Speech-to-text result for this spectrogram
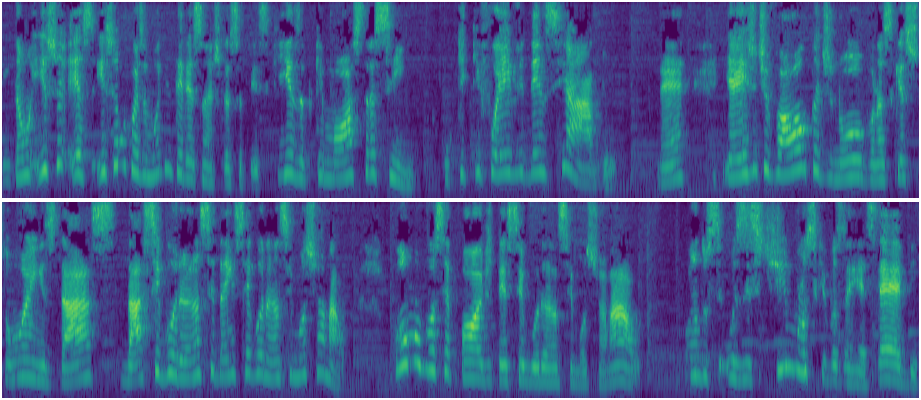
Então, isso, isso é uma coisa muito interessante dessa pesquisa, porque mostra, assim, o que, que foi evidenciado, né? E aí a gente volta de novo nas questões das, da segurança e da insegurança emocional. Como você pode ter segurança emocional quando os estímulos que você recebe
